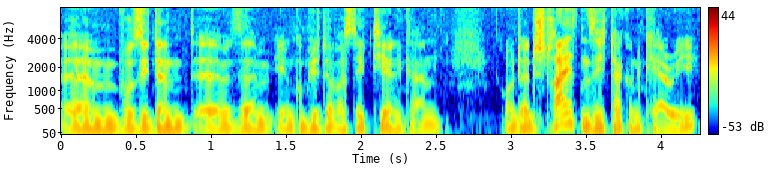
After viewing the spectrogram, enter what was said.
ähm, wo sie dann äh, mit ihrem Computer was diktieren kann. Und dann streiten sich Duck und Carrie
